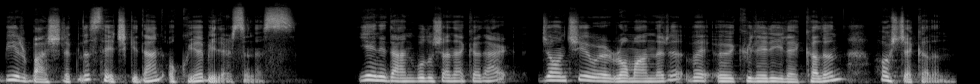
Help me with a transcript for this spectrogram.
bir başlıklı seçkiden okuyabilirsiniz. Yeniden buluşana kadar John Cheever romanları ve öyküleriyle kalın, hoşça kalın.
